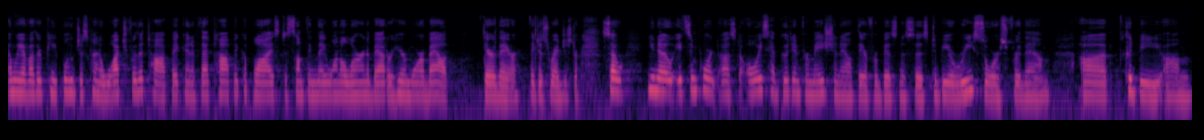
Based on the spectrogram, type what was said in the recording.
and we have other people who just kind of watch for the topic. And if that topic applies to something they want to learn about or hear more about, they're there. They just register. So, you know, it's important to us to always have good information out there for businesses, to be a resource for them. Uh, could be, um,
